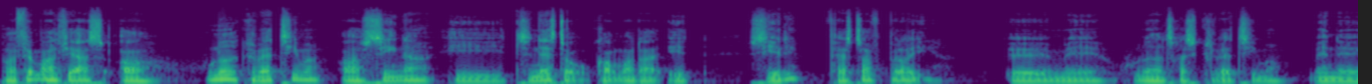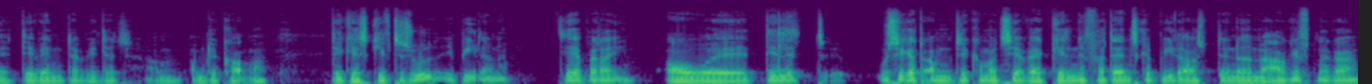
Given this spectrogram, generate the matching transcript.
på 75 og 100 kWh, og senere i, til næste år kommer der et, siger de, faststofbatteri øh, med 150 kWh, men øh, det venter vi lidt, om, om det kommer. Det kan skiftes ud i bilerne, det her batteri. Og øh, det er lidt usikkert, om det kommer til at være gældende for danske biler også. Det er noget med afgiften at gøre.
